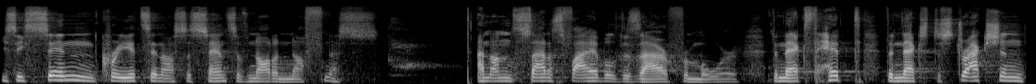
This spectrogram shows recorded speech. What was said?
You see, sin creates in us a sense of not enoughness an unsatisfiable desire for more. The next hit, the next distraction,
